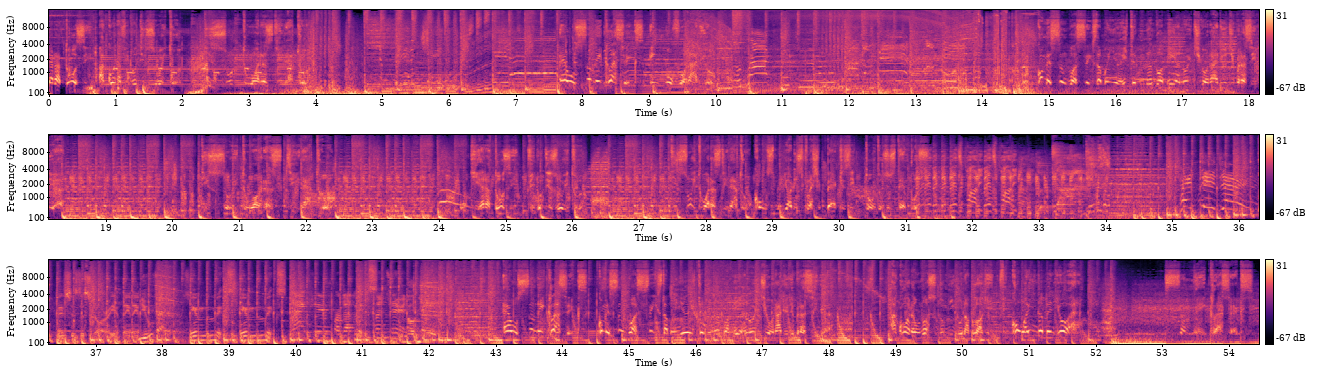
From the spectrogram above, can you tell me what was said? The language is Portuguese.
era 12, agora virou 18. 18 horas direto. É o Sunday Classics em novo horário. Começando às 6 da manhã e terminando à meia-noite, horário de Brasília. 18 horas direto. O que era 12 virou 18. 18 horas direto com os melhores flashbacks de todos os tempos. Party, party. Hey DJ! This is the story of the new in the mix, in the mix. Thank you for that tune. É o Sunday Classics, começando às 6 da manhã e terminando à meia-noite, horário de Brasília. Agora o nosso domingo na blog ficou ainda melhor. Sunday Classics.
